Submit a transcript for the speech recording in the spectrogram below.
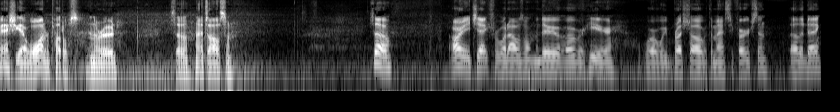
we actually got water puddles in the road. So that's awesome. So, I already checked for what I was wanting to do over here where we brushed hog with the Massey Ferguson the other day.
